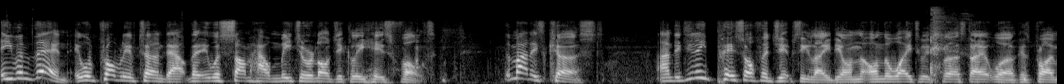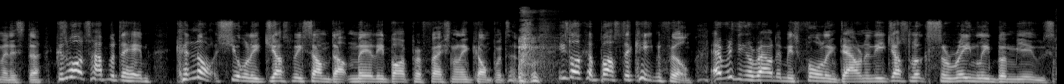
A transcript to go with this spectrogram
even then, it would probably have turned out that it was somehow meteorologically his fault. The man is cursed. Andy, did he piss off a gypsy lady on on the way to his first day at work as Prime Minister? Because what's happened to him cannot surely just be summed up merely by professional incompetence. He's like a Buster Keaton film. Everything around him is falling down and he just looks serenely bemused.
